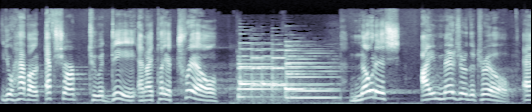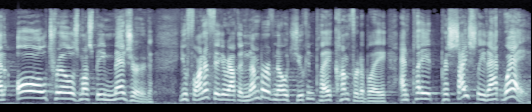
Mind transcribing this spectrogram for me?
you have an F sharp to a D, and I play a trill. Notice I measure the trill, and all trills must be measured. You want to figure out the number of notes you can play comfortably and play it precisely that way.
